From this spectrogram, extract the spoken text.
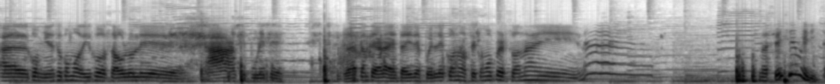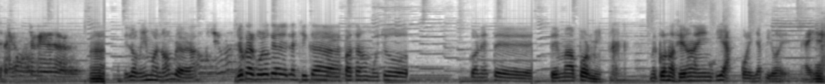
al comienzo, como dijo Saulo, le. ¡Ah, qué purete! Voy a tantear a esta y después le conoce como persona y. No sé si amerita. Ah, y lo mismo el nombre, ¿verdad? Yo calculo que las chicas pasaron mucho con este tema por mí. Me conocieron ahí en Diácono y ya piró ahí.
